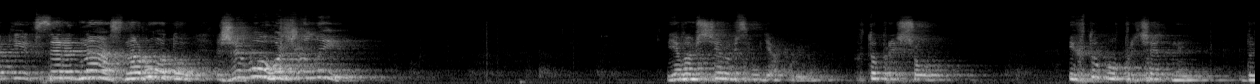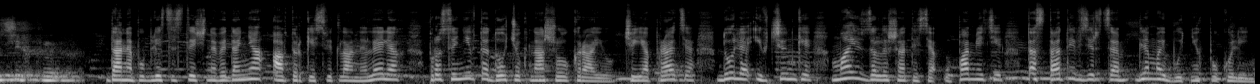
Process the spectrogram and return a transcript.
таких серед нас, народу, живого жили. Я вам щиро всім дякую, хто прийшов і хто був причетний до цих книг. Дане публіцистичне видання авторки Світлани Лелях про синів та дочок нашого краю, чия праця, доля і вчинки мають залишатися у пам'яті та стати взірцем для майбутніх поколінь.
